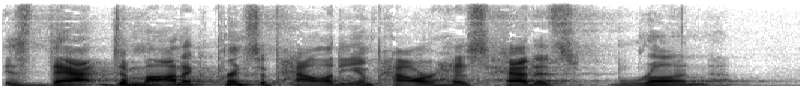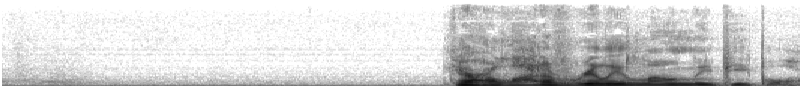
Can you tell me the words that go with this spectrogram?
is that demonic principality and power has had its run. There are a lot of really lonely people.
